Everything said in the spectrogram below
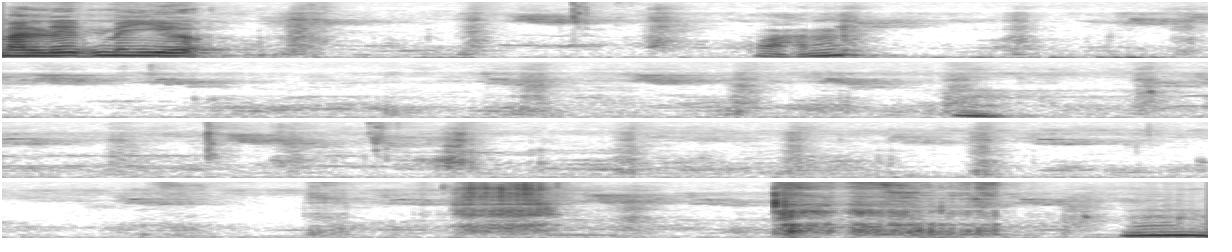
มเล็ดไม่เยอะ หวานอืมอืม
